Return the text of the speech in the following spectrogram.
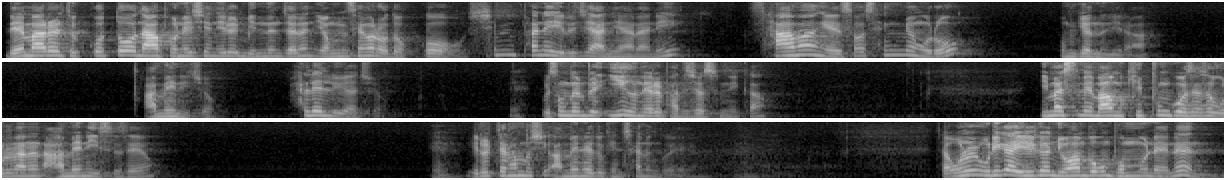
내 말을 듣고 또 나 보내신 이를 믿는 자는 영생을 얻었고 심판에 이르지 아니하나니 사망에서 생명으로 옮겼느니라. 아멘이죠. 할렐루야죠. 예, 우리 성도님들 이 은혜를 받으셨습니까? 이 말씀에 마음 깊은 곳에서 우러나는 아멘이 있으세요? 예, 이럴 때는 한 번씩 아멘 해도 괜찮은 거예요. 예. 자, 오늘 우리가 읽은 요한복음 본문에는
